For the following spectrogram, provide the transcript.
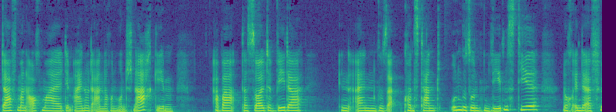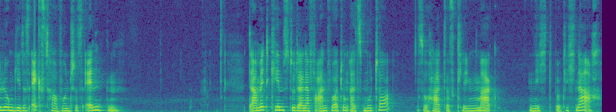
darf man auch mal dem einen oder anderen Wunsch nachgeben, aber das sollte weder in einen konstant ungesunden Lebensstil noch in der Erfüllung jedes Extrawunsches enden. Damit kämst du deiner Verantwortung als Mutter so hart das klingen mag, nicht wirklich nach.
